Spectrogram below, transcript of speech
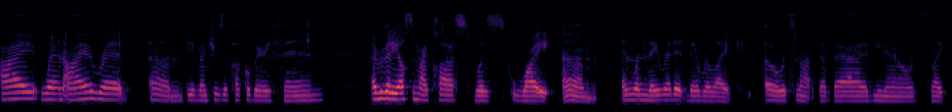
I when I read um, The Adventures of Huckleberry Finn, everybody else in my class was white. Um, and when they read it, they were like, "Oh, it's not that bad," you know. It's like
